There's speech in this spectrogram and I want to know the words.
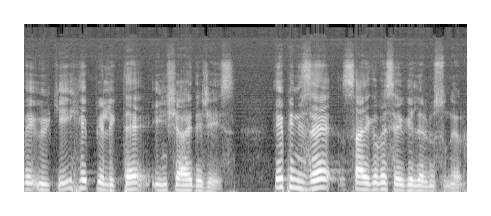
ve ülkeyi hep birlikte inşa edeceğiz. Hepinize saygı ve sevgilerimi sunuyorum.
